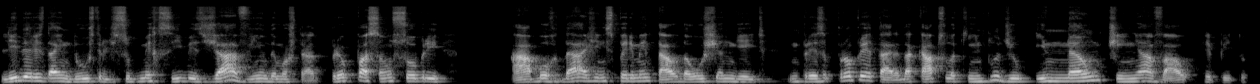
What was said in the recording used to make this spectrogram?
líderes da indústria de submersíveis já haviam demonstrado preocupação sobre a abordagem experimental da Ocean Gate, empresa proprietária da cápsula que implodiu e não tinha aval, repito,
